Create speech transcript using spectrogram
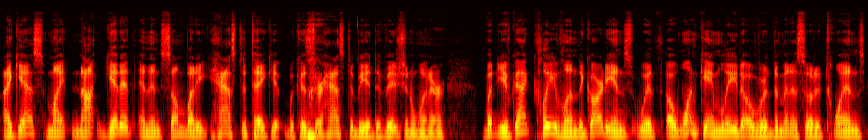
I guess, might not get it, and then somebody has to take it because there has to be a division winner. But you've got Cleveland, the Guardians, with a one game lead over the Minnesota Twins,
